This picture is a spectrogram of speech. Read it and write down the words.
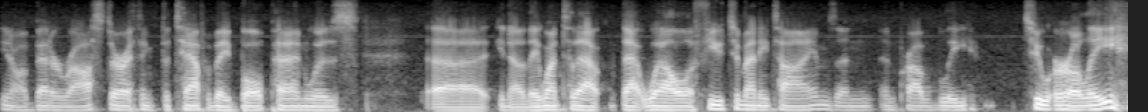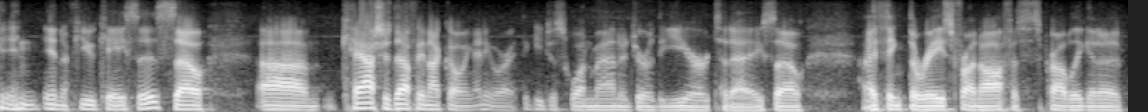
you know a better roster. I think the Tampa Bay bullpen was. Uh, you know, they went to that that well a few too many times and and probably too early in in a few cases. So um, Cash is definitely not going anywhere. I think he just won Manager of the Year today. So I think the Rays front office is probably going to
